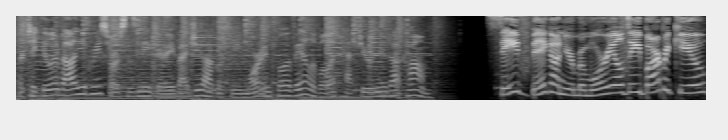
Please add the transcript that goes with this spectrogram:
Particular valued resources may vary by geography. More info available at heftyrenew.com. Save big on your Memorial Day barbecue,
